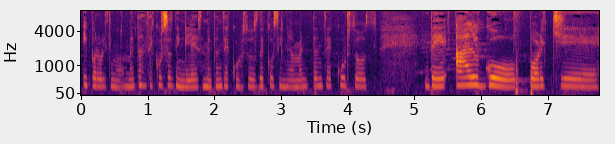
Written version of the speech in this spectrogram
Y por último, métanse a cursos de inglés, métanse a cursos de cocina, métanse a cursos de algo, porque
